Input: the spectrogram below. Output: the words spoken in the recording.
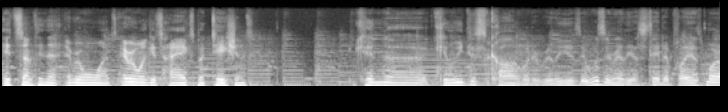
it's something that everyone wants. Everyone gets high expectations. Can uh, can we just call it what it really is? It wasn't really a state of play. It's more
